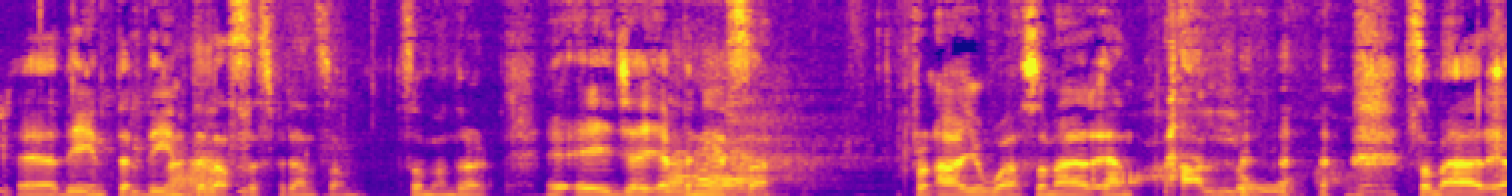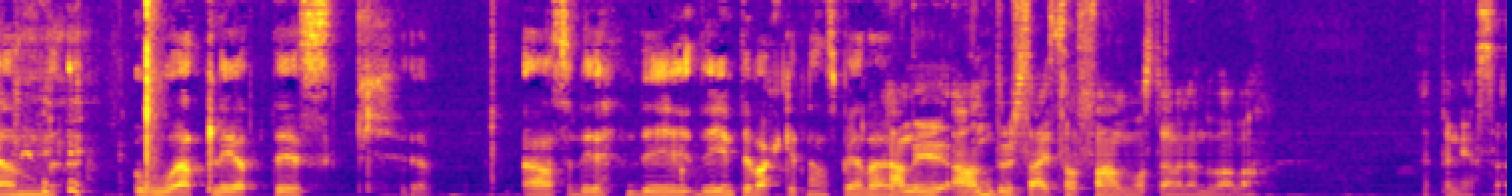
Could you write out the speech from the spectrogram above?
eh, det är inte, det är inte. Lasses för den som, som undrar. Eh, AJ Epinesa från Iowa som är en, Hallå. som är en oatletisk... Alltså det, det, det är inte vackert när han spelar. Han är ju undersized som fan måste han väl ändå vara va? Epinesa.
